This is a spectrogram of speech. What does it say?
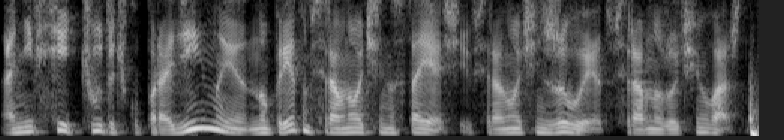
они все чуточку пародийные, но при этом все равно очень настоящие, все равно очень живые. Это все равно же очень важно.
